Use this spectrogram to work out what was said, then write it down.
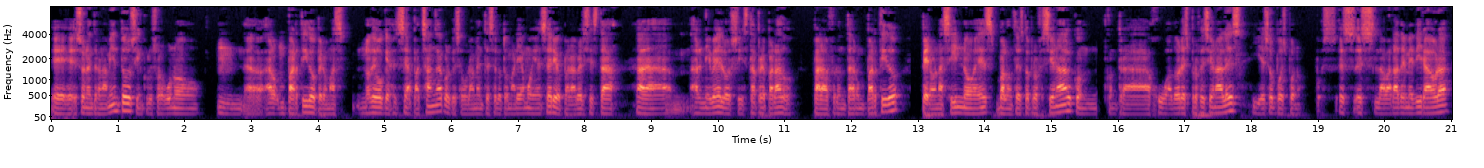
Eh, son entrenamientos, incluso alguno algún partido, pero más no digo que sea pachanga, porque seguramente se lo tomaría muy en serio para ver si está al nivel o si está preparado para afrontar un partido, pero aún así no es baloncesto profesional con, contra jugadores profesionales y eso pues bueno, pues es, es la vara de medir ahora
